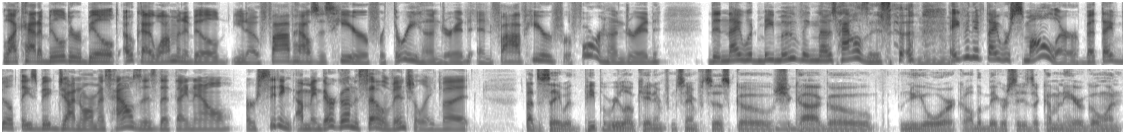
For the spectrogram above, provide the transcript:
like had a builder built okay well i'm going to build you know five houses here for 300 and five here for 400 then they would be moving those houses even if they were smaller but they've built these big ginormous houses that they now are sitting i mean they're going to sell eventually but about to say with people relocating from San Francisco, Mm-hmm. Chicago, New York, all the bigger cities are coming here going,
